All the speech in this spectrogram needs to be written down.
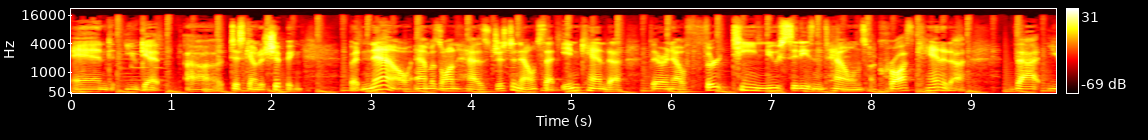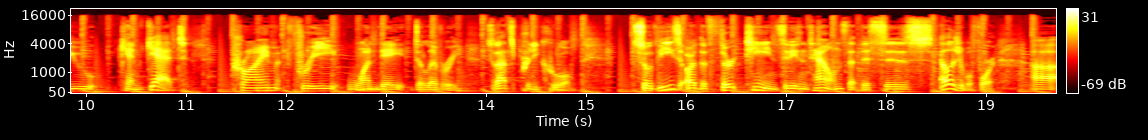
and you get uh, discounted shipping. But now Amazon has just announced that in Canada there are now 13 new cities and towns across Canada that you can get Prime free one day delivery. So that's pretty cool. So these are the 13 cities and towns that this is eligible for. Uh,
